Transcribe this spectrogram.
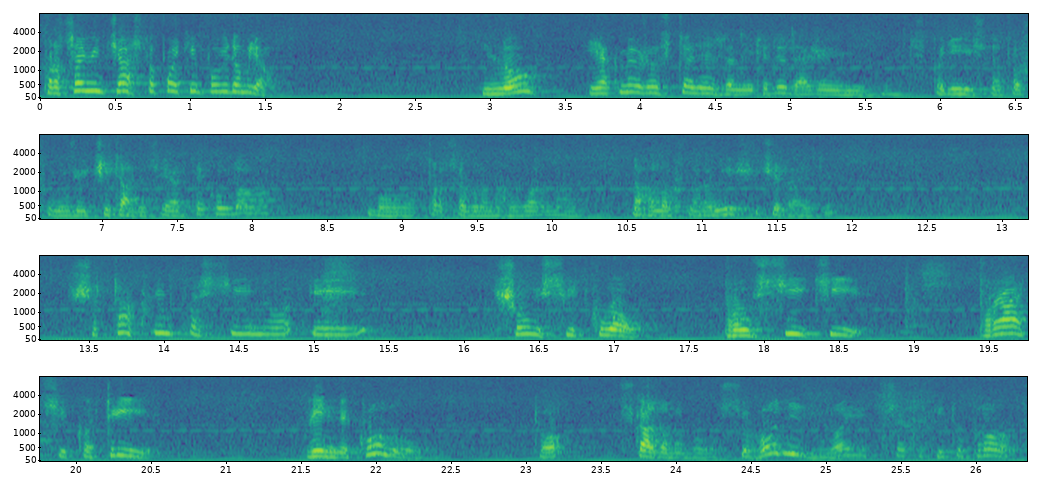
Про це він часто потім повідомляв. Ну, як ми вже встигли замітити, навіть сподіваюся на те, що ви вже читали цей артикул вдома, бо про це було наговорено, наголошено раніше, читайте, що так він постійно і йшов і свідкував про всі ті праці, котрі він виконував, то сказано було, сьогодні збуваються такі-то пророцтва.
